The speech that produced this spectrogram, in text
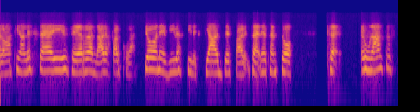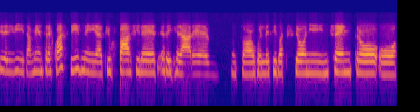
la mattina alle 6 per andare a fare colazione, viversi le spiagge, fare, cioè, nel senso, cioè, è un altro stile di vita, mentre qua a Sydney è più facile ricreare, non so, quelle situazioni in centro o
